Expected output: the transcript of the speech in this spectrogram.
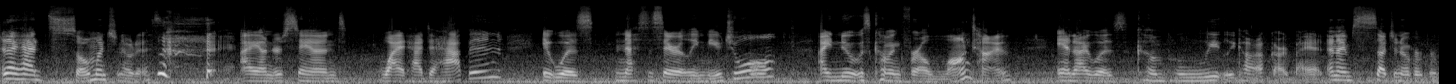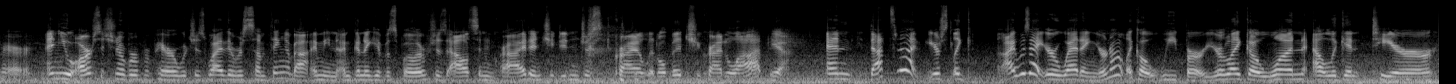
and I had so much notice. I understand why it had to happen. It was necessarily mutual. I knew it was coming for a long time, and I was completely caught off guard by it. And I'm such an over preparer. And you are such an over preparer, which is why there was something about. I mean, I'm going to give a spoiler, which is Allison cried, and she didn't just cry a little bit; she cried a lot. Yeah. And that's not you're like I was at your wedding. You're not like a weeper. You're like a one elegant tear.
